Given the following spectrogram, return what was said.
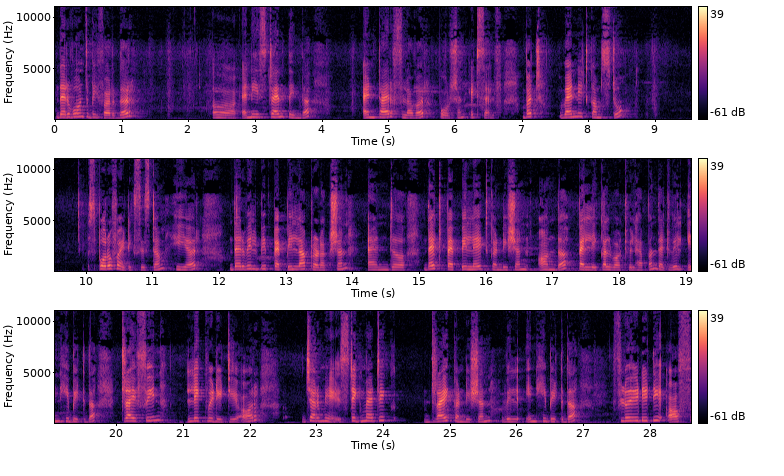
there won't be further uh, any strength in the entire flower portion itself. But when it comes to sporophytic system here. There will be papilla production and uh, that papillate condition on the pellicle what will happen? That will inhibit the tryphine liquidity or germi stigmatic dry condition will inhibit the fluidity of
